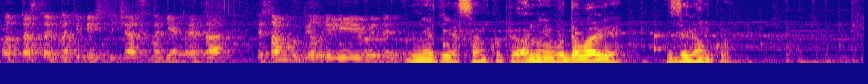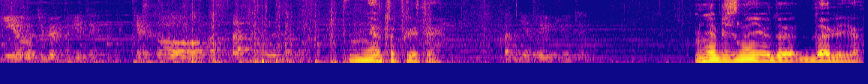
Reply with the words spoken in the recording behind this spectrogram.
Вот то, что на тебе сейчас надето, это ты сам купил или выдали? Нет, я сам купил. Они выдавали зеленку. Какие у тебя плиты? Те, что государство выдало? Нету плиты. А где твои плиты? Мне без нее да- дали ее.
